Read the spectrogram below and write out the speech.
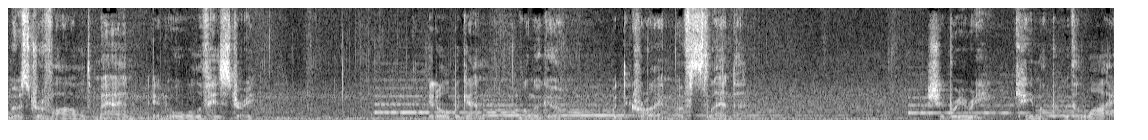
the most reviled man in all of history. It all began long ago with the crime of slander. Shabriri came up with a lie,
